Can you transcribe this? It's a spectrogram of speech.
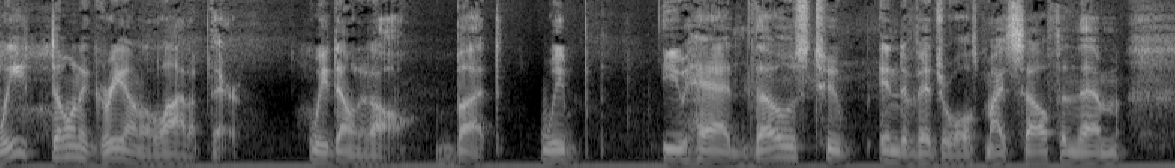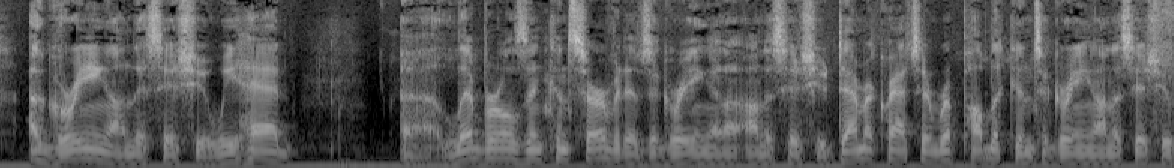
we don't agree on a lot up there. We don't at all. But we, you had those two individuals, myself and them, agreeing on this issue. We had uh, liberals and conservatives agreeing on, on this issue, Democrats and Republicans agreeing on this issue.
